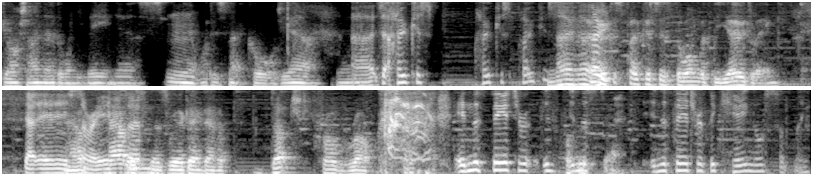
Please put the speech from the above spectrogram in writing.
gosh, I know the one you mean. Yes. Mm. Yeah. What is that called? Yeah. yeah. Uh, is it Hocus Hocus Pocus? no, no, Hocus Pocus is the one with the yodeling. That it is. now, sorry, now it's um, listeners, we are going down a Dutch prog rock. in the theater in, in Wasn't the in the theater of the king or something.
